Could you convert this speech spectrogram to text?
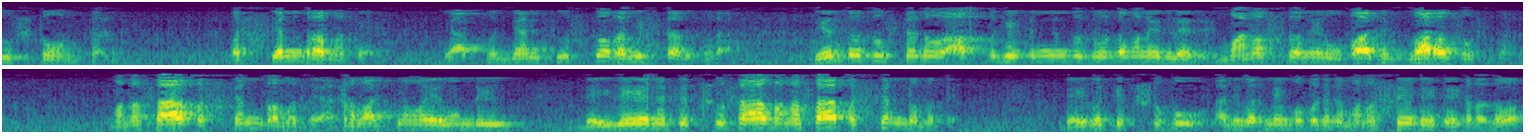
చూస్తూ ఉంటాడు. పశ్చన్ రమతే ఈ ఆత్మజ్ఞాని చూస్తూ రమిస్తాడు కూడా. దేంతో చూస్తాడు? ఆత్మ చైతన్యంతో చూడడం అనేది లేదు. మనస్సు అనే ఉపాధి ద్వారా చూస్తాడు. మనసా పశ్చన్ రమతే అక్కడ వాక్యంలో ఏముంది? దైవేన చక్షుషా మనసా పశ్చన్ రమతే దైవచక్షు అని వర్ణింపబడిన మనస్సు ఏదైతే కలదో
